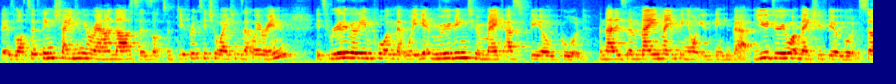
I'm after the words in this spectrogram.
there's lots of things changing around us. There's lots of different situations that we're in. It's really, really important that we get moving to make us feel good. And that is the main, main thing I want you to think about. You do what makes you feel good. So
